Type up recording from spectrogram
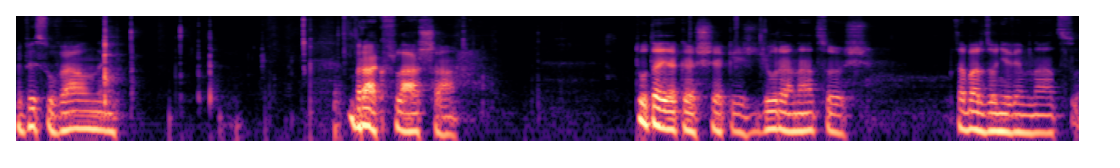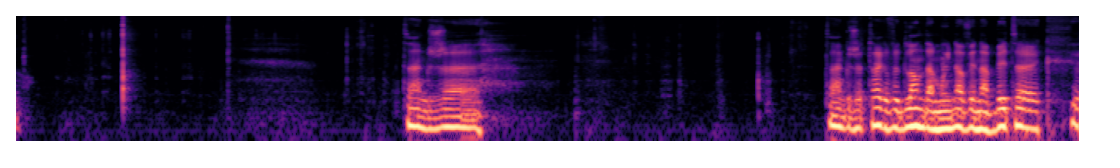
wysuwalny. Brak flasza. Tutaj jakaś, jakaś dziura na coś. Za bardzo nie wiem na co także Także tak wygląda mój nowy nabytek. Yy,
